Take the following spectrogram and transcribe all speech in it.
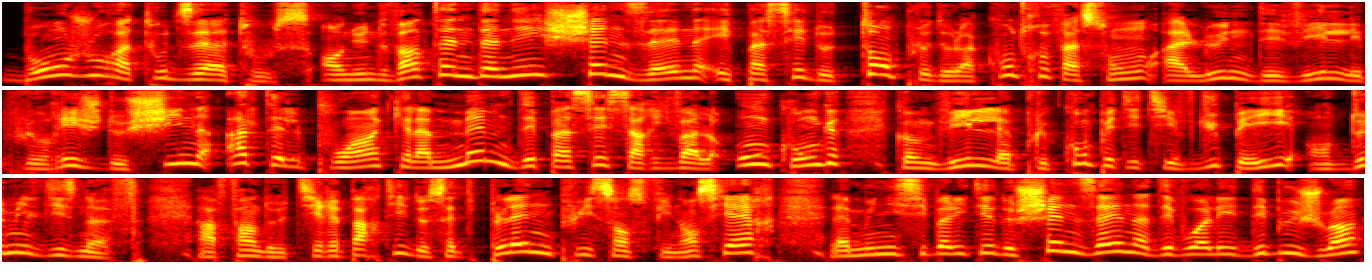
Bonjour à toutes et à tous. En une vingtaine d'années, Shenzhen est passé de temple de la contrefaçon à l'une des villes les plus riches de Chine à tel point qu'elle a même dépassé sa rivale Hong Kong comme ville la plus compétitive du pays en 2019. Afin de tirer parti de cette pleine puissance financière, la municipalité de Shenzhen a dévoilé début juin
